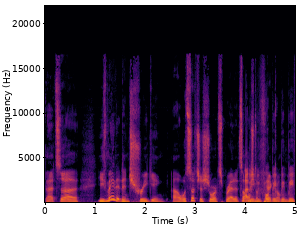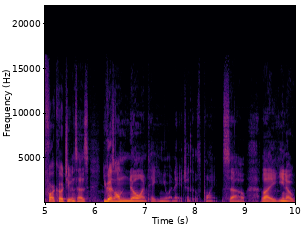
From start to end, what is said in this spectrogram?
that's uh, you've made it intriguing uh, with such a short spread. It's almost I mean, before be, before Coach even says, you guys all know I'm taking UNH at this point. So, like, you know,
